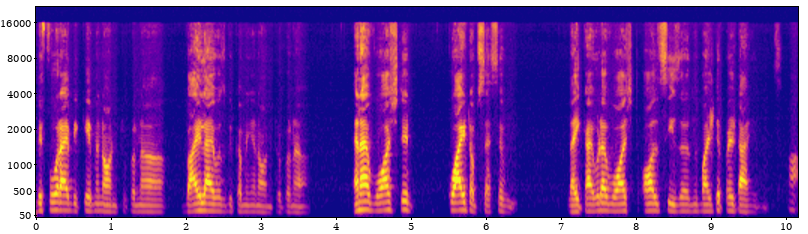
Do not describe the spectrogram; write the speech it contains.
before I became an entrepreneur, while I was becoming an entrepreneur, and I watched it quite obsessively. Like I would have watched all seasons multiple times. Wow.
